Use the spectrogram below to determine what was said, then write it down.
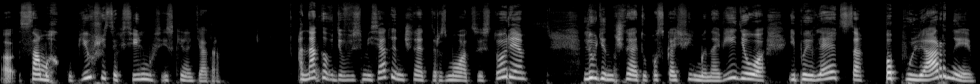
а, самых купившихся фильмов из кинотеатров. Однако в 80-е начинает размываться история, люди начинают выпускать фильмы на видео, и появляются популярные,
